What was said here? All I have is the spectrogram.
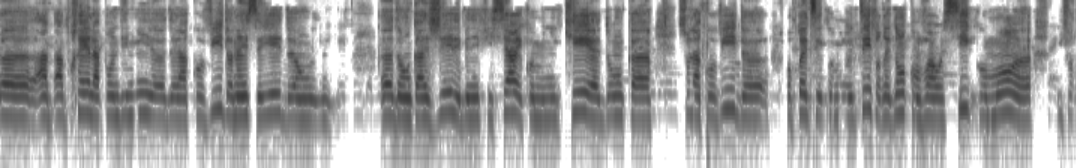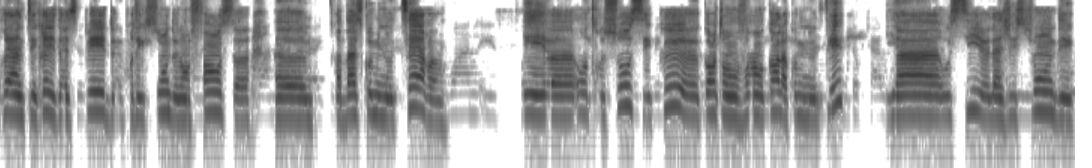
euh, ap- après la pandémie de la COVID, on a essayé de, d'engager les bénéficiaires et communiquer euh, donc euh, sur la COVID euh, auprès de ces communautés. Il faudrait donc qu'on voit aussi comment euh, il faudrait intégrer les aspects de protection de l'enfance euh, euh, à base communautaire. Et euh, autre chose, c'est que euh, quand on voit encore la communauté, il y a aussi euh, la gestion des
